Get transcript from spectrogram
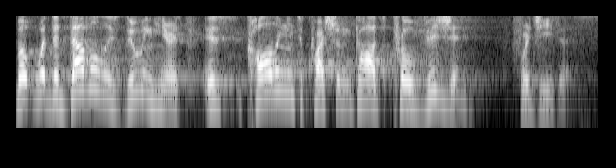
But what the devil is doing here is calling into question God's provision for Jesus.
